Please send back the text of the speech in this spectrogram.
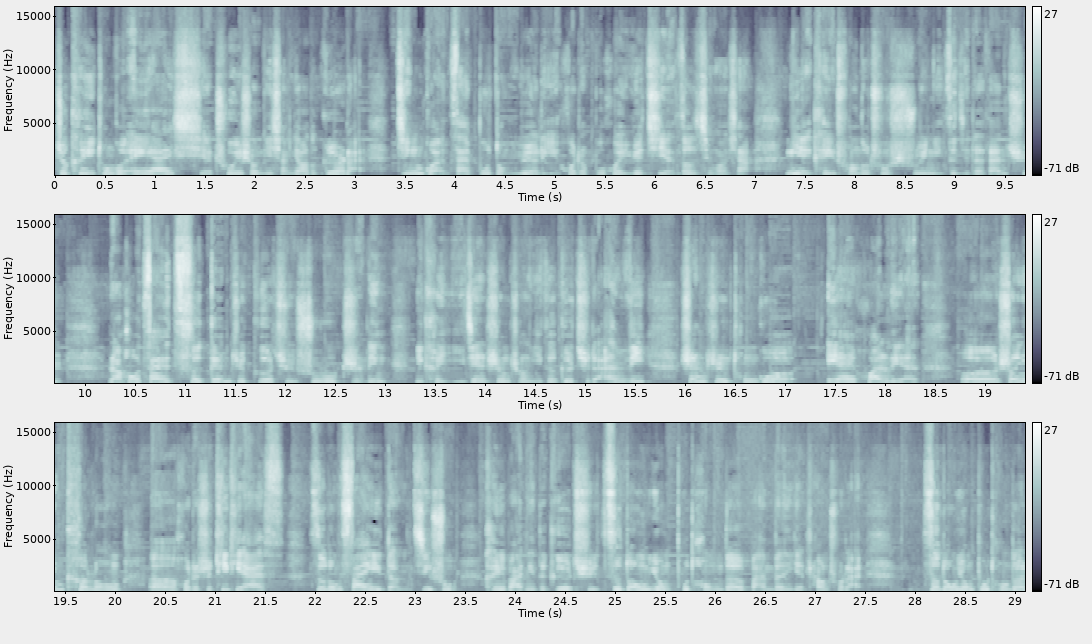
就可以通过 AI 写出一首你想要的歌来。尽管在不懂乐理或者不会乐器演奏的情况下，你也可以创作出属于你自己的单曲，然后再次根据歌曲输入指令，你可以一键生成一个歌曲的 MV，甚至通过。AI 换脸，呃，声音克隆，呃，或者是 TTS 自动翻译等技术，可以把你的歌曲自动用不同的版本演唱出来，自动用不同的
